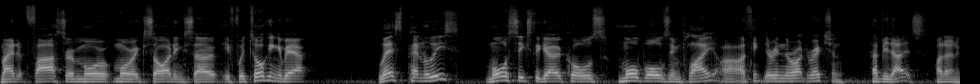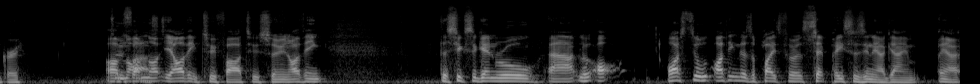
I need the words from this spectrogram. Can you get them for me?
made it faster and more, more exciting. So if we're talking about less penalties, more six to go calls, more balls in play. I think they're in the right direction. Happy days. I don't agree. I'm not, I'm not, yeah, I think too far too soon. I think the six again rule. Uh, look, I, I, still I think there's a place for set pieces in our game. You know,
